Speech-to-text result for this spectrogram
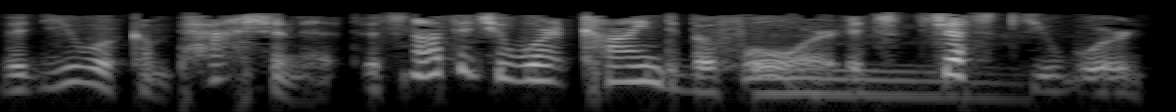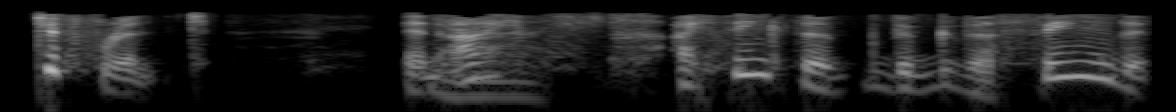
that you were compassionate. It's not that you weren't kind before. Mm. It's just you were different. And I I think the, the the thing that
